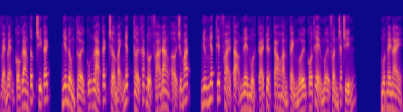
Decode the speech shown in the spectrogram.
vẹn vẹn có gang tấp chi cách, nhưng đồng thời cũng là cách trở mạnh nhất thời khắc đột phá đang ở trước mắt, nhưng nhất thiết phải tạo nên một cái tuyệt cao hoàn cảnh mới có thể mười phần chắc chín một ngày này,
